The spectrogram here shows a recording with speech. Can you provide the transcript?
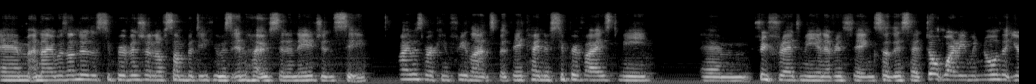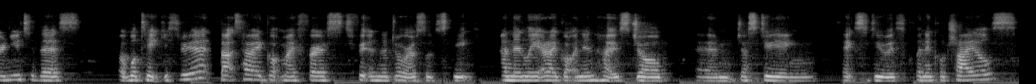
Um, and I was under the supervision of somebody who was in house in an agency. I was working freelance, but they kind of supervised me, um, proofread me, and everything. So they said, Don't worry, we know that you're new to this, but we'll take you through it. That's how I got my first foot in the door, so to speak. And then later I got an in house job um, just doing text to do with clinical trials.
